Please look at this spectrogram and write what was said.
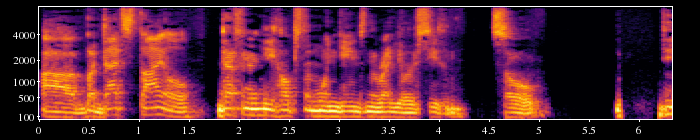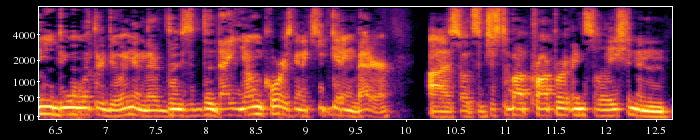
Uh, but that style definitely helps them win games in the regular season. So continue doing what they're doing, and there's that young core is going to keep getting better. Uh, so it's just about proper insulation and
